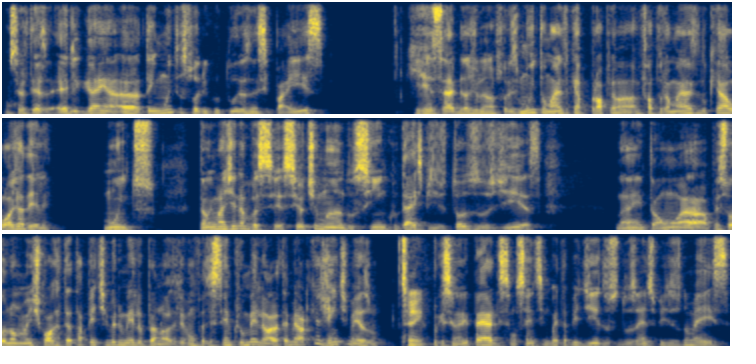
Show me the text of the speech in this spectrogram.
com certeza. Ele ganha, uh, tem muitas floriculturas nesse país que recebe da Juliana Flores muito mais do que a própria fatura mais do que a loja dele. Muitos. Então imagina você, se eu te mando 5, 10 pedidos todos os dias, né? Então, a pessoa normalmente coloca até tapete vermelho para nós. Eles vão fazer sempre o melhor, até melhor que a gente mesmo. Sim. Porque senão ele perde. São 150 pedidos, 200 pedidos no mês.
